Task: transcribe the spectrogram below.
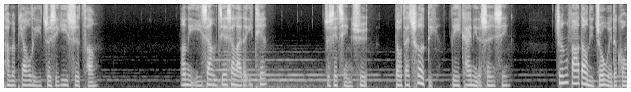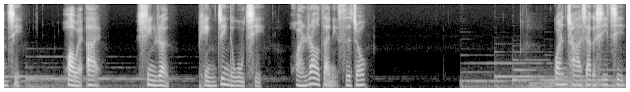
他们飘离这些意识层。当你移向接下来的一天，这些情绪。都在彻底离开你的身心，蒸发到你周围的空气，化为爱、信任、平静的雾气，环绕在你四周。观察下个吸气，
